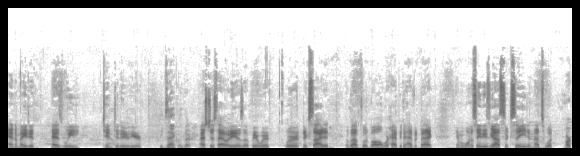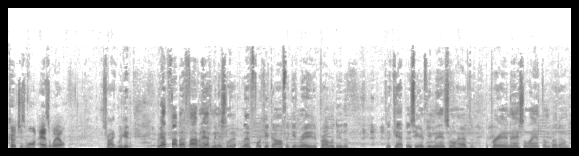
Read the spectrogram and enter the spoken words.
animated as we tend to do here. Exactly. But that's just how it is up here. We're we're excited about football. We're happy to have it back, and we want to see these guys succeed, and that's what our coaches want as well. That's right. We get we got five, about five and a half minutes left for kickoff. We're getting ready to probably do the the captains here in a few minutes, and we'll have the, the prayer and national anthem. But um,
